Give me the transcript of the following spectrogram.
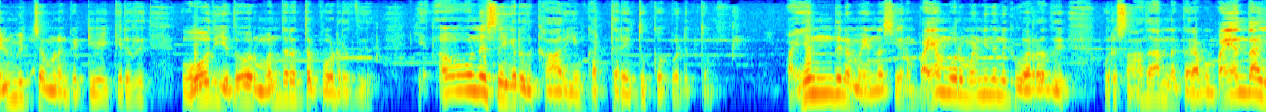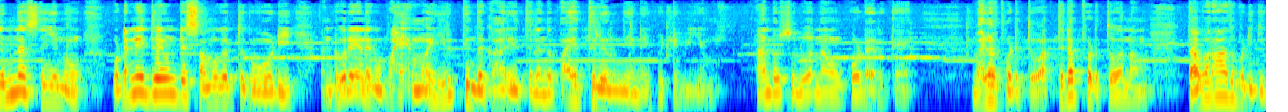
எலுமிச்சம்பளம் கட்டி வைக்கிறது ஓதி ஏதோ ஒரு மந்திரத்தை போடுறது ஏதோ ஒன்று செய்கிறது காரியம் கர்த்தரை துக்கப்படுத்தும். பயந்து நம்ம என்ன செய்கிறோம் பயம் ஒரு மனிதனுக்கு வர்றது ஒரு சாதாரண அப்போ பயந்தா என்ன செய்யணும்? உடனே தேவனுடைய சமூகத்துக்கு ஓடி ஆண்டவரே எனக்கு பயமாக இருக்குது இந்த காரியத்தில் இந்த பயத்திலிருந்து என்னை விட்டு வியும் ஆண்டவர் சொல்லுவார் நான் உங்க கூட இருக்கேன். பலப்படுத்துவார் திடப்படுத்துவார். நாம் தவறாதபடிக்கு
